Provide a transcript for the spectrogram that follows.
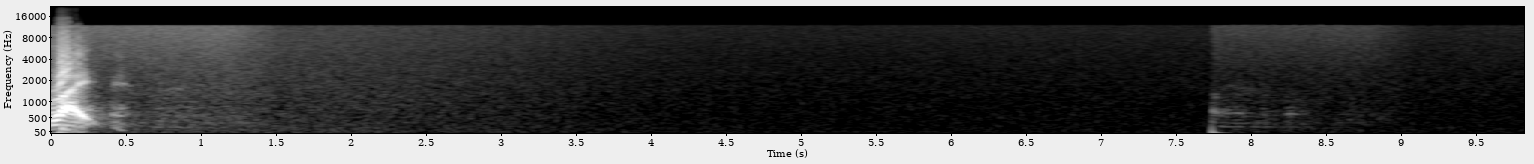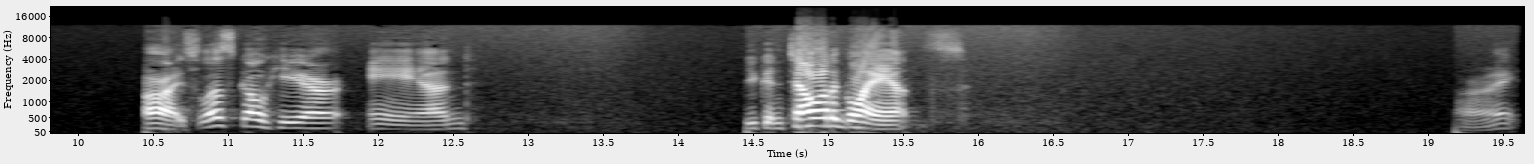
Right. All right, so let's go here and You can tell at a glance. All right.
